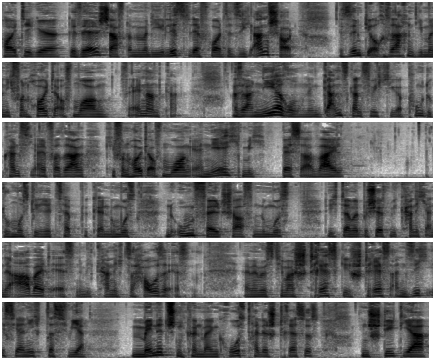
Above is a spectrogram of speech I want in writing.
heutige Gesellschaft. Und wenn man die Liste der Vorsätze sich anschaut, das sind ja auch Sachen, die man nicht von heute auf morgen verändern kann. Also Ernährung, ein ganz, ganz wichtiger Punkt. Du kannst nicht einfach sagen, okay, von heute auf morgen ernähre ich mich besser, weil Du musst die Rezepte kennen, du musst ein Umfeld schaffen, du musst dich damit beschäftigen, wie kann ich an der Arbeit essen, wie kann ich zu Hause essen. Wenn wir das Thema Stress gehen, Stress an sich ist ja nicht, dass wir managen können, weil ein Großteil des Stresses entsteht ja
